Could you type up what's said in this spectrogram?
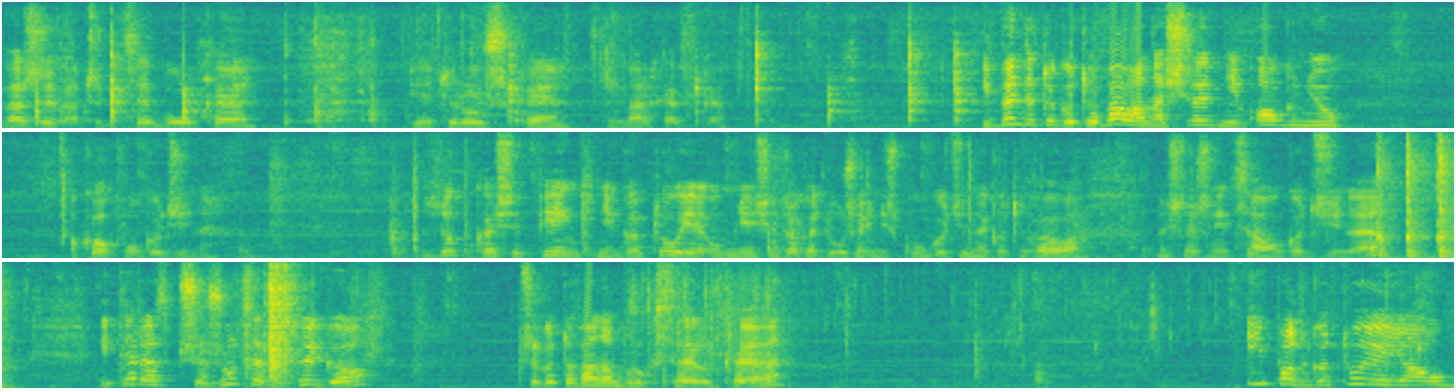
warzywa, czyli cebulkę, pietruszkę i marchewkę. I będę to gotowała na średnim ogniu około pół godziny. Zupka się pięknie gotuje. U mnie się trochę dłużej niż pół godziny gotowała. Myślę, że nie całą godzinę. I teraz przerzucę do tego przygotowaną brukselkę podgotuję ją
